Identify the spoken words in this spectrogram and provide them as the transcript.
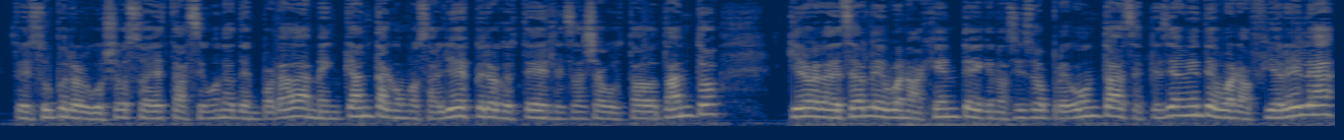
Estoy súper orgulloso de esta segunda temporada. Me encanta cómo salió. Espero que a ustedes les haya gustado tanto. Quiero agradecerle, bueno, a gente que nos hizo preguntas, especialmente, bueno, Fiorella.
